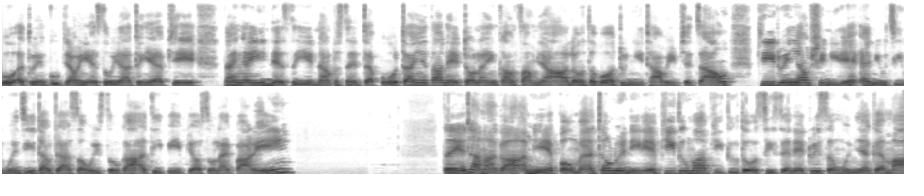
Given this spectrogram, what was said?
ကိုအသွင်ကူးပြောင်းရေးအစိုးရတရက်ဖြင့်နိုင်ငံရေးနဲ့စီရေးနောက်တစ်ဆင့်တက်ဖို့တိုင်းရင်းသားနဲ့တော်လိုင်းခေါင်းဆောင်များအလုံးသဘောတူညီထားပြီဖြစ်ကြောင်းပြည်တွင်းရောက်ရှိနေတဲ့ NUG ဝန်ကြီးဒေါက်တာစောဝေဆိုကအသိပေးပြောဆိုလိုက်ပါတယ်။ everybody. သတင်းဌာနကအမြဲပုံမှန်ထုတ်လွှင့်နေတဲ့ပြည်သူမှပြည်သူတို့အစီအစဉ်နဲ့တွေ့ဆုံမှုမြန်ကန်မှာ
